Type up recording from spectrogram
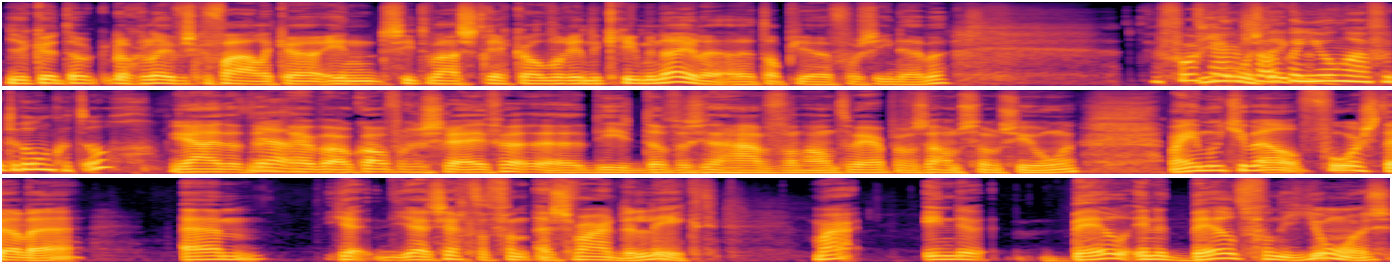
Je kunt ook nog levensgevaarlijk eh, in situaties terechtkomen waarin de criminelen het op je voorzien hebben. Vorig jaar jongens ook een jongen verdronken, toch? Ja, dat, dat Ja. hebben we ook over geschreven. Eh, die, dat was in de haven van Antwerpen, was een Amsterdamse jongen. Maar je moet je wel voorstellen, hè, ehm, jij, jij zegt dat van een zwaar delict. Maar in, de beeld, in het beeld van die jongens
